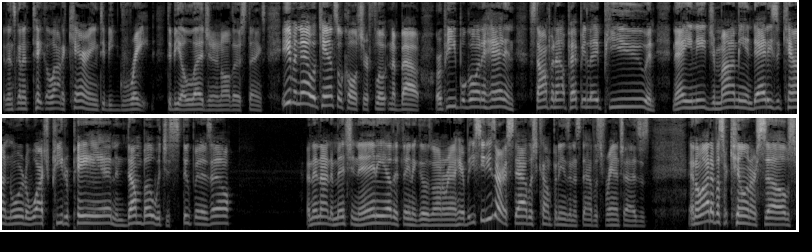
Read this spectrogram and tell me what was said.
and it's going to take a lot of caring to be great to be a legend and all those things. Even now with cancel culture floating about, or people going ahead and stomping out Pepe Le Pew, and now you need your mommy and daddy's account in order to watch Peter Pan and Dumbo, which is stupid as hell. And then not to mention any other thing that goes on around here. But you see, these are established companies and established franchises. And a lot of us are killing ourselves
